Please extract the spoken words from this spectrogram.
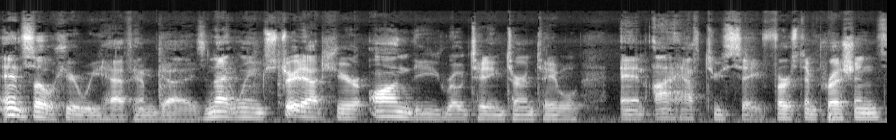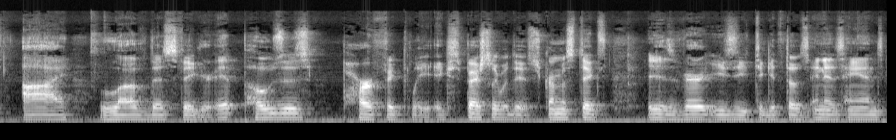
And so here we have him, guys. Nightwing straight out here on the rotating turntable. And I have to say, first impressions, I love this figure. It poses perfectly, especially with the Eskrima sticks it is very easy to get those in his hands,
